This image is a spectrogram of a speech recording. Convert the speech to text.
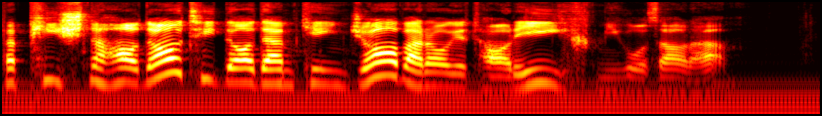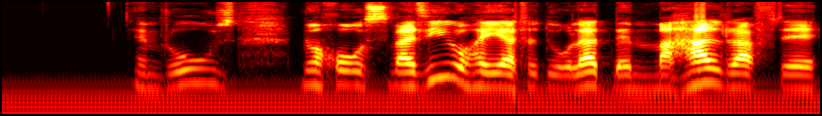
و پیشنهاداتی دادم که اینجا برای تاریخ می‌گذارم. امروز نخست وزیر و هیئت دولت به محل رفته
